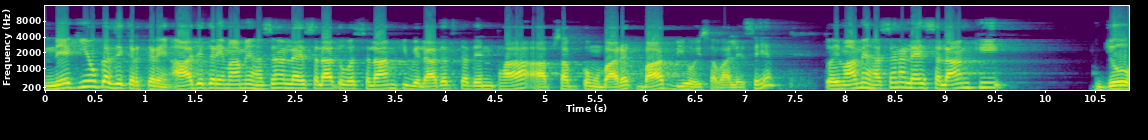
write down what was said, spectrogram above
नेकियों का ज़िक्र करें। आज अगर इमाम हसन सलाम की विलादत का दिन था, आप सबको मुबारकबाद भी हो इस हवाले से तो इमाम हसन सलाम की जो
